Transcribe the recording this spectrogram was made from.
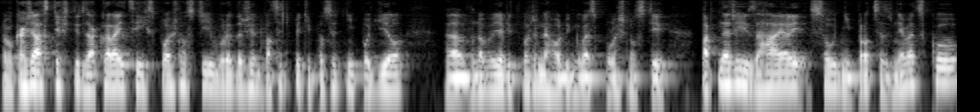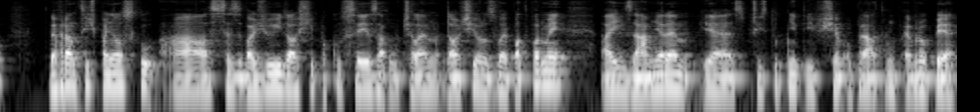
nebo každá z těch čtyř zakladajících společností bude držet 25% podíl eh, v nově vytvořené holdingové společnosti. Partneři zahájili soudní proces v Německu, ve Francii, Španělsku a se zvažují další pokusy za účelem dalšího rozvoje platformy a jejich záměrem je zpřístupnit i všem operátorům v Evropě.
